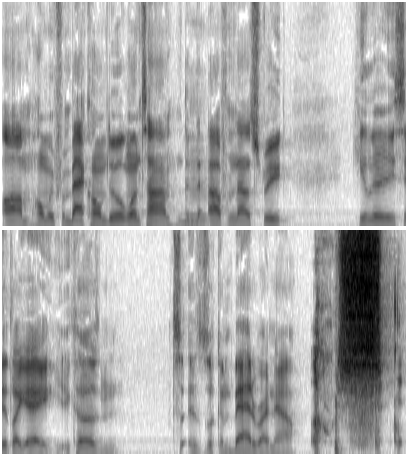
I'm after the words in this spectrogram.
um homie from back home do it one time the- Mm-hmm. uh, from down the street. He literally said like, "Hey, your cousin is looking bad right now." Oh shit,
